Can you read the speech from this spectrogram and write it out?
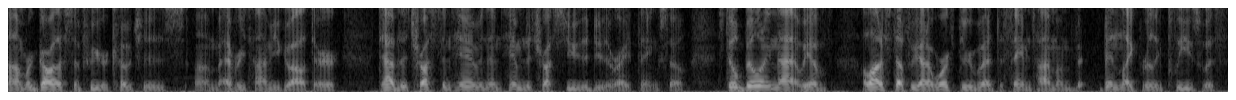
um, regardless of who your coach is. Um, every time you go out there, to have the trust in him and then him to trust you to do the right thing. So still building that. We have a lot of stuff we got to work through, but at the same time, I've been like really pleased with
